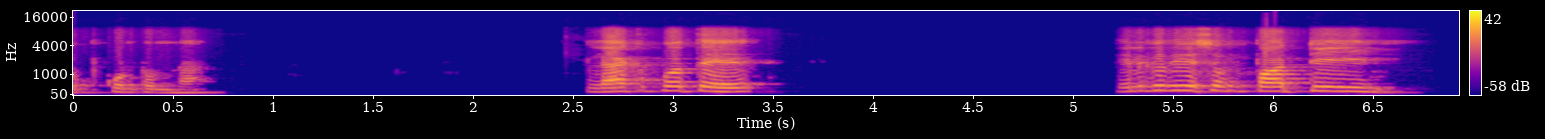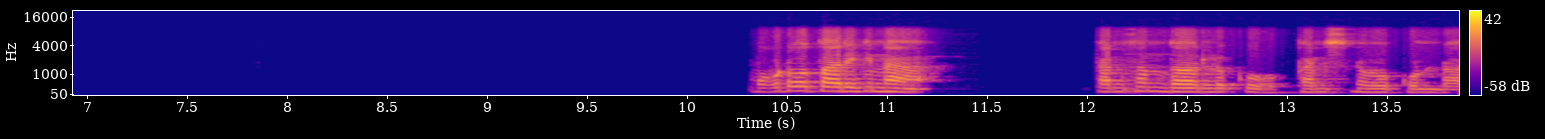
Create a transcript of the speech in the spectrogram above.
ఒప్పుకుంటుందా? లేకపోతే తెలుగుదేశం పార్టీ ఒకటో తారీఖున పెన్షన్దారులకు పెన్షన్ ఇవ్వకుండా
